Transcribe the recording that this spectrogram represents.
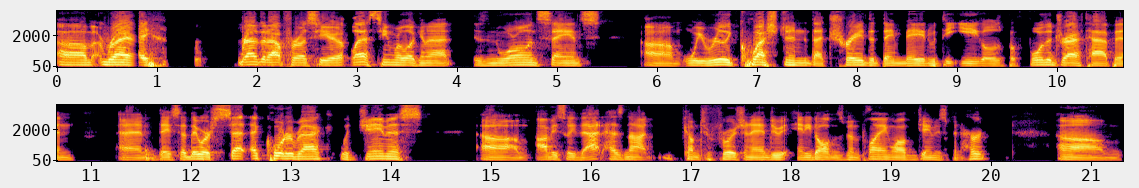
Um, Ray, round it out for us here. Last team we're looking at is the New Orleans Saints. Um, we really questioned that trade that they made with the Eagles before the draft happened, and they said they were set at quarterback with Jameis. Um, obviously, that has not come to fruition. Andy, Andy Dalton's been playing while Jameis has been hurt. Um,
